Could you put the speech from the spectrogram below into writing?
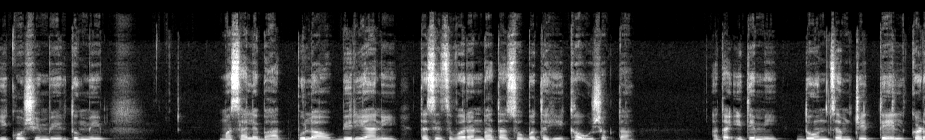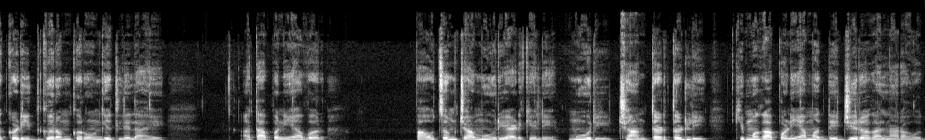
ही कोशिंबीर तुम्ही मसाले भात पुलाव बिर्याणी तसेच वरण भातासोबतही खाऊ शकता. आता इथे मी दोन चमचे तेल कडकडीत गरम करून घेतलेलं आहे. आता आपण यावर पाव चमचा मोहरी ॲड केली. मोहरी छान तडतडली की मग आपण यामध्ये जिरं घालणार आहोत.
